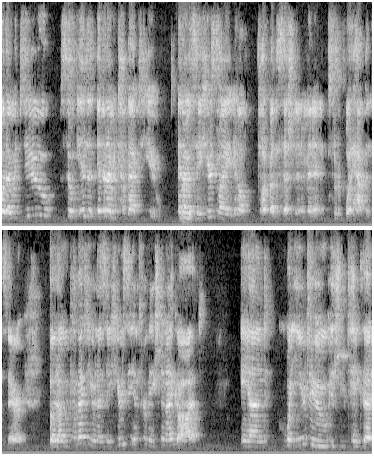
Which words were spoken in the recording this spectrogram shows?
what I would do, so in the, and then I would come back to you and I would say, here's my, and I'll talk about the session in a minute and sort of what happens there. But I would come back to you and I'd say, here's the information I got. And what you do is you take that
